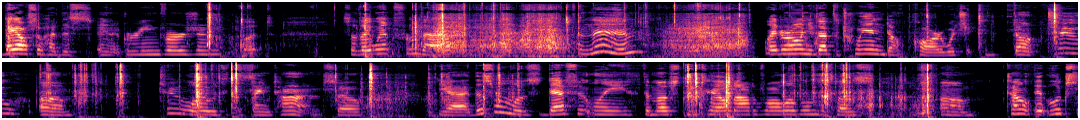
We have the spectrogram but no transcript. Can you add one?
they also had this in a green version, but, so they went from that. And then Later on, you got the twin dump car, which it could dump two, um, two loads at the same time. So, yeah, this one was definitely the most detailed out of all of them because, um, kind of, it looks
